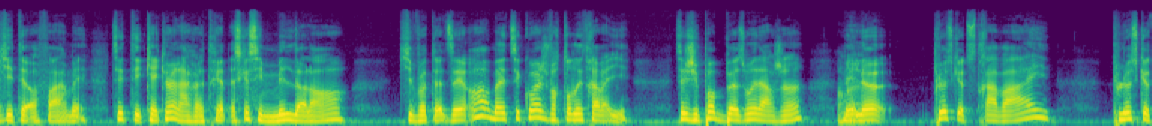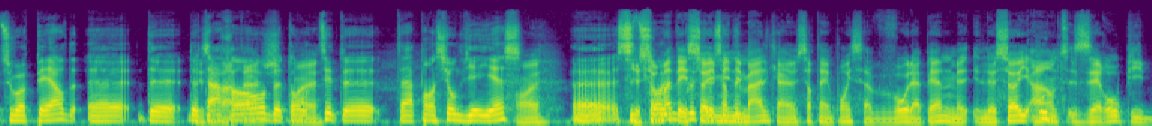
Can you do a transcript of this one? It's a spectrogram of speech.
qui était offert. Mais tu sais, t'es quelqu'un à la retraite, est-ce que c'est 1000 dollars qui va te dire Ah, ben, tu sais quoi, je vais retourner travailler? Tu sais, j'ai pas besoin d'argent, mais là, plus que tu travailles, plus que tu vas perdre euh, de, ta rente, de ton, ouais. de ta pension de vieillesse. Ouais. Euh, si Il y a sûrement des seuils certain- minimales qu'à un certain point, ça vaut la peine, mais le seuil entre zéro puis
